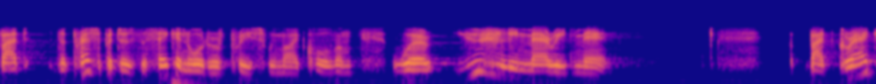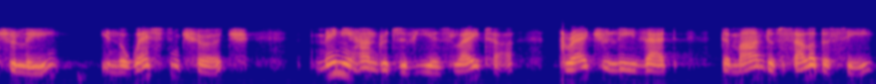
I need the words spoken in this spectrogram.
But the presbyters, the second order of priests, we might call them, were usually married men. But gradually, in the Western Church, many hundreds of years later, gradually that demand of celibacy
